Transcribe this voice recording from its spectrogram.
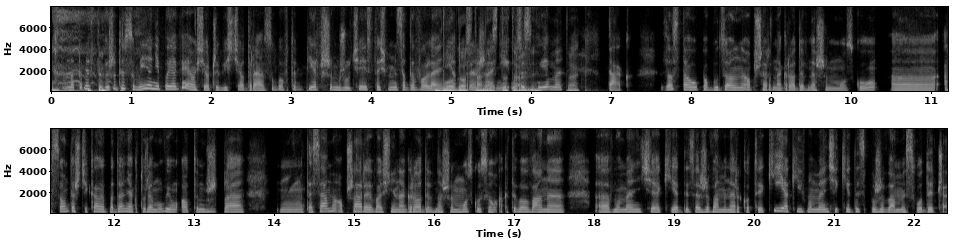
Natomiast, natomiast te wyrzuty sumienia nie pojawiają się oczywiście od razu, bo w tym pierwszym rzucie jesteśmy zadowoleni, odprężeni, uzyskujemy... Tak. tak. Został pobudzony obszar nagrody w naszym mózgu, e, a są też ciekawe badania, które mówią o tym, że mm, te same obszary właśnie nagrody w naszym mózgu są aktywowane e, w momencie, kiedy zażywamy narkotyki, jak i w momencie, kiedy spożywamy słodycze.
